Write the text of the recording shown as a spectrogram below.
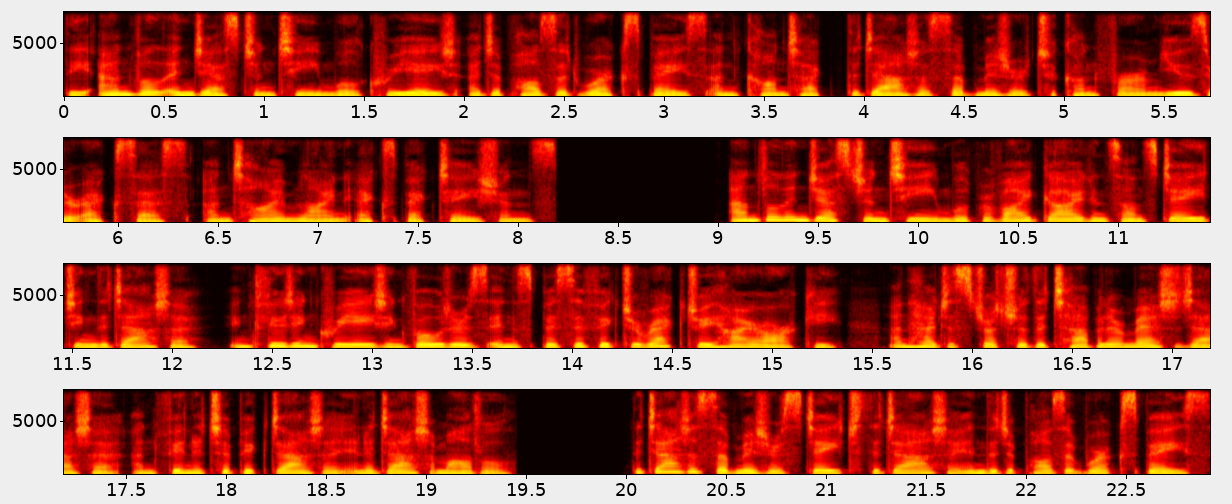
The Anvil ingestion team will create a deposit workspace and contact the data submitter to confirm user access and timeline expectations. Anvil ingestion team will provide guidance on staging the data, including creating folders in a specific directory hierarchy and how to structure the tabular metadata and phenotypic data in a data model. The data submitter states the data in the deposit workspace,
